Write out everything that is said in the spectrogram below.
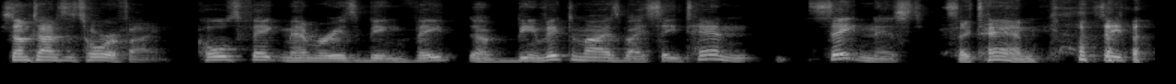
Sometimes it's horrifying. Cole's fake memories being va- uh, being victimized by Satan Satanist. Satan. Sat-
